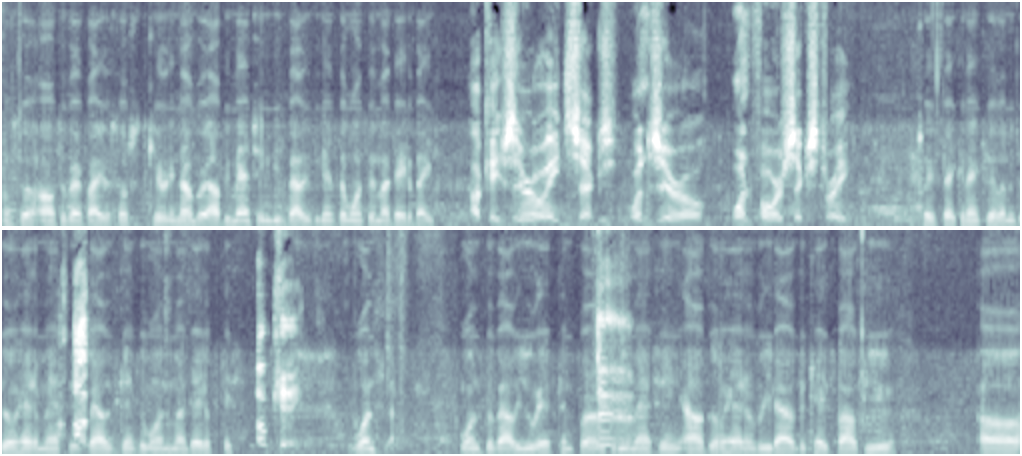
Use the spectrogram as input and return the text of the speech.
Also, also verify your social security number. I'll be matching these values against the ones in my database. Okay, 086101463. Please stay connected. Let me go ahead and match these Uh, values against the one in my database. Okay. Once once the value is confirmed to be matching, I'll go ahead and read out the case file to you. Uh,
